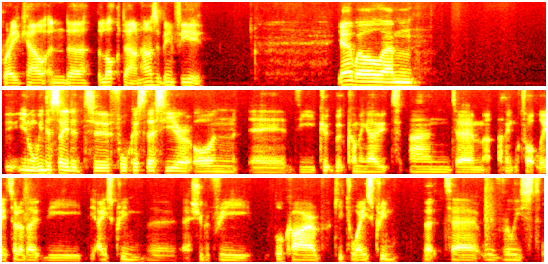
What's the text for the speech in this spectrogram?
breakout and uh, the lockdown? How's it been for you? Yeah, well, um, you know, we decided to focus this year on uh, the cookbook coming out, and um, I think we'll talk later about the the ice cream, the uh, sugar free, low carb, keto ice cream that uh, we've released,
